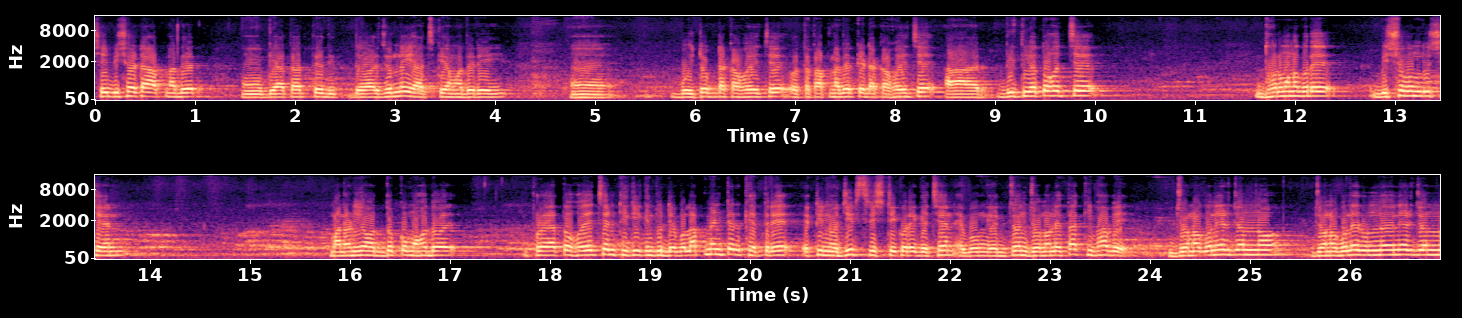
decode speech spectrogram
সেই বিষয়টা আপনাদের জ্ঞাতার্থে দেওয়ার জন্যই আজকে আমাদের এই বৈঠক ডাকা হয়েছে, অর্থাৎ আপনাদেরকে ডাকা হয়েছে। আর দ্বিতীয়ত হচ্ছে ধর্মনগরে বিশ্ববন্ধু সেন মাননীয় অধ্যক্ষ মহোদয় প্রয়াত হয়েছেন ঠিকই, কিন্তু ডেভেলপমেন্টের ক্ষেত্রে একটি নজির সৃষ্টি করে গেছেন এবং একজন জননেতা কীভাবে জনগণের জন্য, জনগণের উন্নয়নের জন্য,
